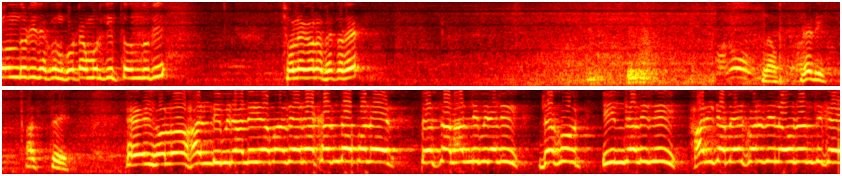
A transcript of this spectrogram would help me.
তন্দুরি দেখুন গোটা মুরগির তন্দুরি। চলে গেল ভেতরে। রেডি আসতে। এই হলো হান্ডি বিরিয়ানি আমাদের একান্ত পনেরো স্পেশাল হান্ডি বিরিয়ানি দেখুন ইন্দ্রালিদি হাঁড়িটা বের করে দিল উনান থেকে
